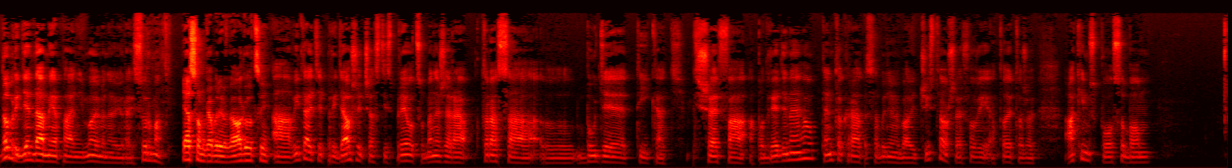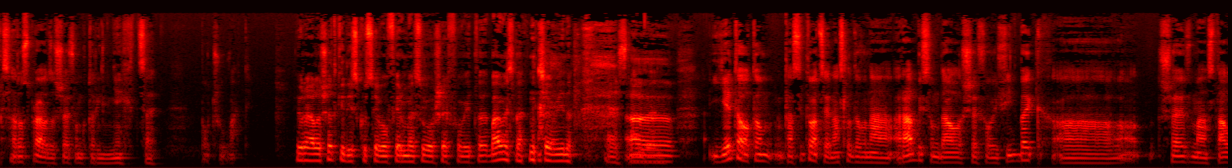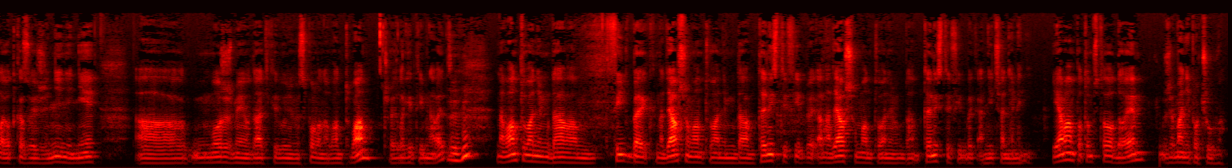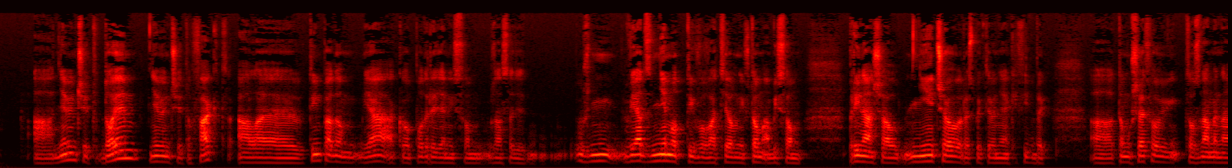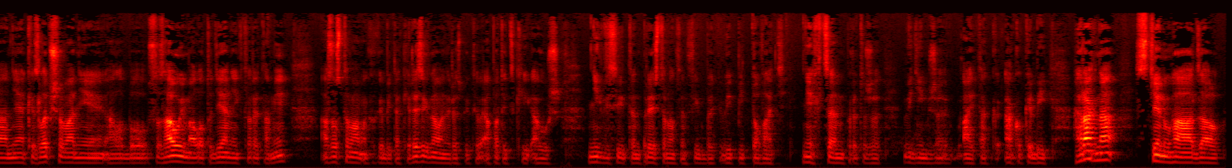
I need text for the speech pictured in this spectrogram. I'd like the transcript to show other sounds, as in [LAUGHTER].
Dobrý deň dámy a páni, moje meno je Juraj Surma. Ja som Gabriel Galgoci. A vítajte pri ďalšej časti z prievodcu manažera, ktorá sa e, bude týkať šéfa a podriadeného. Tentokrát sa budeme baviť čisto o šéfovi a to je to, že akým spôsobom sa rozprávať so šéfom, ktorý nechce počúvať. Juraj, ale všetky diskusie vo firme sú o šéfovi, to bavíme sa o ničom inom. [LAUGHS] Uh, je to o tom, tá situácia je nasledovná. Rád by som dal šéfovi feedback. Šéf ma stále odkazuje, že nie, nie, nie, a môžeš mi ho dať, keď budeme spolu na one-to-one, čo je legitímna vec. Mm-hmm. Na one-to-one mu dávam feedback, na ďalšom one-to-one mu dám ten istý feedback a na ďalšom one-to-one mu dám ten istý feedback a nič sa nemení. Ja mám potom z toho dojem, že ma nepočúva. A neviem, či je to dojem, neviem, či je to fakt, ale tým pádom ja ako podriedený som v zásade už viac nemotivovateľný v tom, aby som prinášal niečo, respektíve nejaký feedback tomu šéfovi to znamená nejaké zlepšovanie alebo sa zaujímalo to dianie, ktoré tam je a zostávam ako keby taký rezignovaný, respektíve apatický a už nikdy si ten priestor na ten feedback vypytovať nechcem, pretože vidím, že aj tak ako keby hrak na stenu hádzal.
